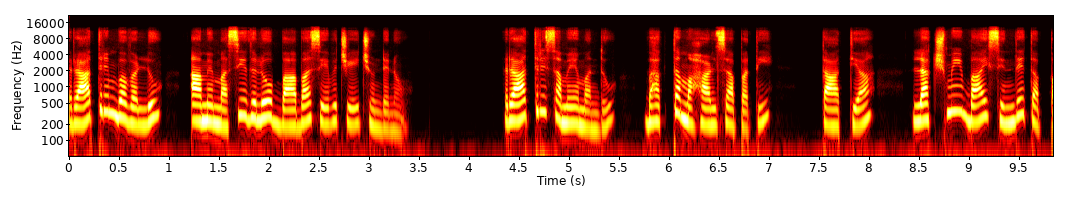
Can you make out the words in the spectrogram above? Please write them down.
రాత్రింబవళ్ళు ఆమె మసీదులో బాబా సేవ చేయుచుండెను. రాత్రి సమయమందు భక్త మహాల్సాపతి తాత్య లక్ష్మీబాయ్ సిందే తప్ప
